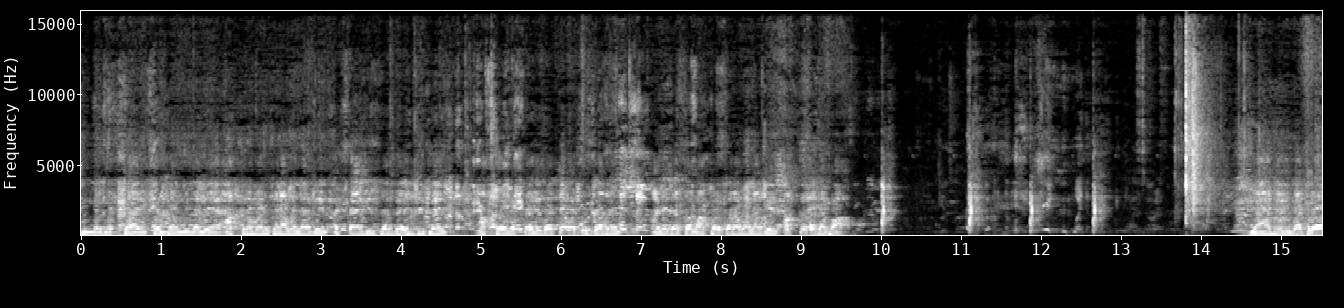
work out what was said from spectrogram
सुंदर फटका एकच धाव निघाली आहे. आक्रमण करावं लागेल. Attack is the best defence आक्रमकता हे बचावाचं साधन आणि त्याचा वापर करावा लागेल. अकरा धावा यावेळी मात्र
